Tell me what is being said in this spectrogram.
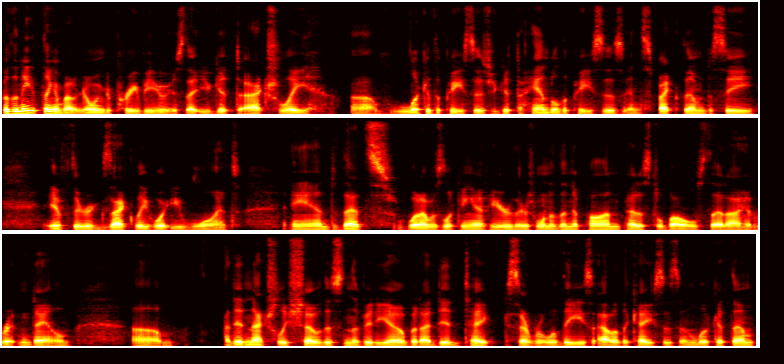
But the neat thing about going to preview is that you get to actually uh, look at the pieces, you get to handle the pieces, inspect them to see if they're exactly what you want. And that's what I was looking at here. There's one of the Nippon pedestal bowls that I had written down. Um, I didn't actually show this in the video, but I did take several of these out of the cases and look at them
